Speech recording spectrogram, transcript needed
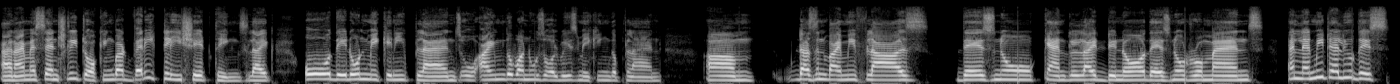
And I'm essentially talking about very cliched things like, oh, they don't make any plans, Oh, I'm the one who's always making the plan, um, doesn't buy me flowers, there's no candlelight dinner, there's no romance. And let me tell you this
